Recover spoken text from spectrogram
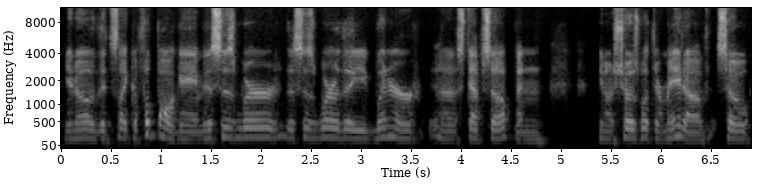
you know that's like a football game. This is where this is where the winner uh, steps up and you know shows what they're made of. So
